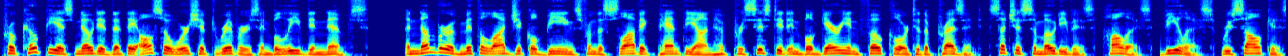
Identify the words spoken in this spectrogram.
Procopius noted that they also worshipped rivers and believed in nymphs. A number of mythological beings from the Slavic pantheon have persisted in Bulgarian folklore to the present, such as Samodivas, Halas, Velas, Rusalkas,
